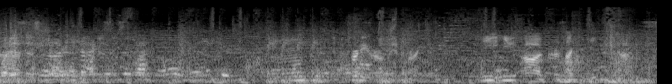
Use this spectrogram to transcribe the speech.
What is this? What is this? Pretty early in practice. He, he, uh, Chris actually beat cat.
